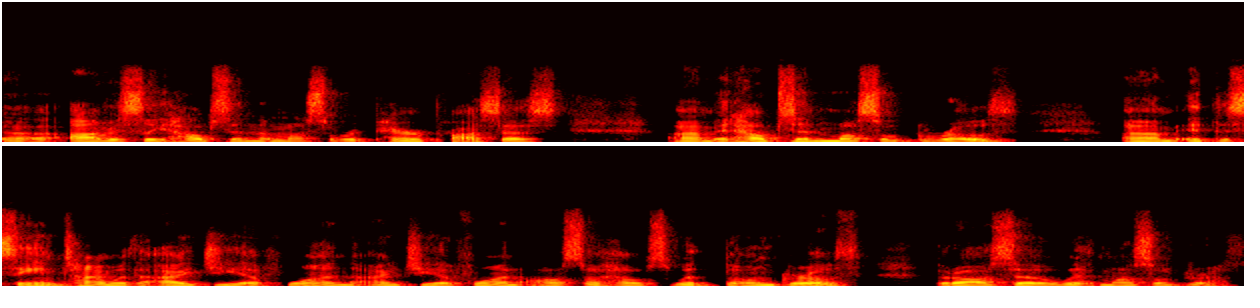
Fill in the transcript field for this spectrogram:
uh, obviously helps in the muscle repair process, um, it helps in muscle growth. Um, at the same time, with the IGF 1, the IGF 1 also helps with bone growth, but also with muscle growth.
